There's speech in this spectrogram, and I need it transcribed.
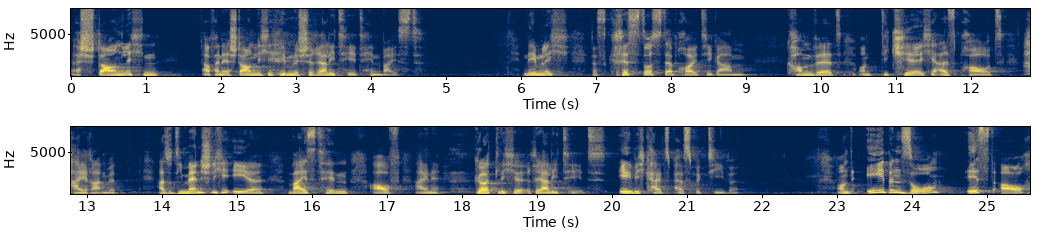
erstaunlichen, auf eine erstaunliche himmlische Realität hinweist. Nämlich, dass Christus, der Bräutigam, kommen wird und die Kirche als Braut heiraten wird. Also die menschliche Ehe weist hin auf eine göttliche Realität, Ewigkeitsperspektive. Und ebenso ist auch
